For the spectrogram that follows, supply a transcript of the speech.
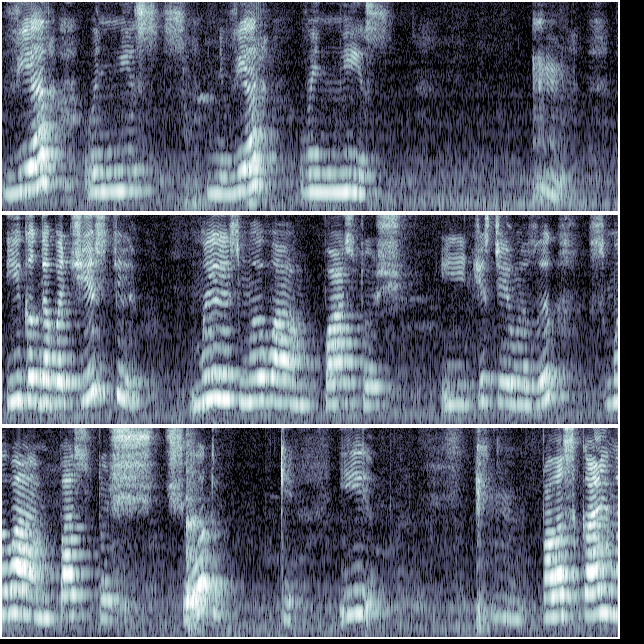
Вверх, вниз, вверх, вниз. И когда почистили, мы смываем пасту щ- и чистим язык, смываем пасту щетки и полоскаем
